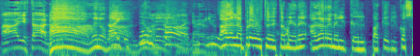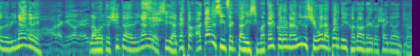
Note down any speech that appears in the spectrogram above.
Ahí está. ¡Ah! Menos Ay, mal, qué Dios mío. Ay, qué. Hagan la prueba ustedes también, ¿eh? Agarren el, el paquete, el coso de vinagre. No, ahora quedó acá La botellita de vinagre, sí, acá está, acá desinfectadísima. Acá el coronavirus llegó a la puerta y dijo, no, negro, ya ahí no entro.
